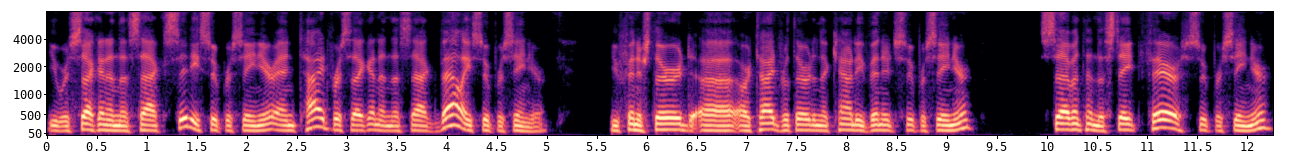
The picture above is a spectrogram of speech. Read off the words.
You were second in the Sac City Super Senior and tied for second in the Sac Valley Super Senior. You finished third uh, or tied for third in the county vintage super senior, seventh in the state fair super senior.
